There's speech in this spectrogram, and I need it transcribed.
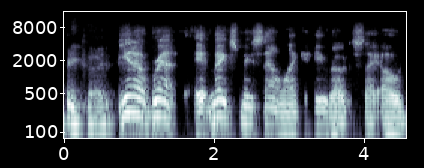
pretty good. You know, Brent, it makes me sound like a hero to say, oh,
